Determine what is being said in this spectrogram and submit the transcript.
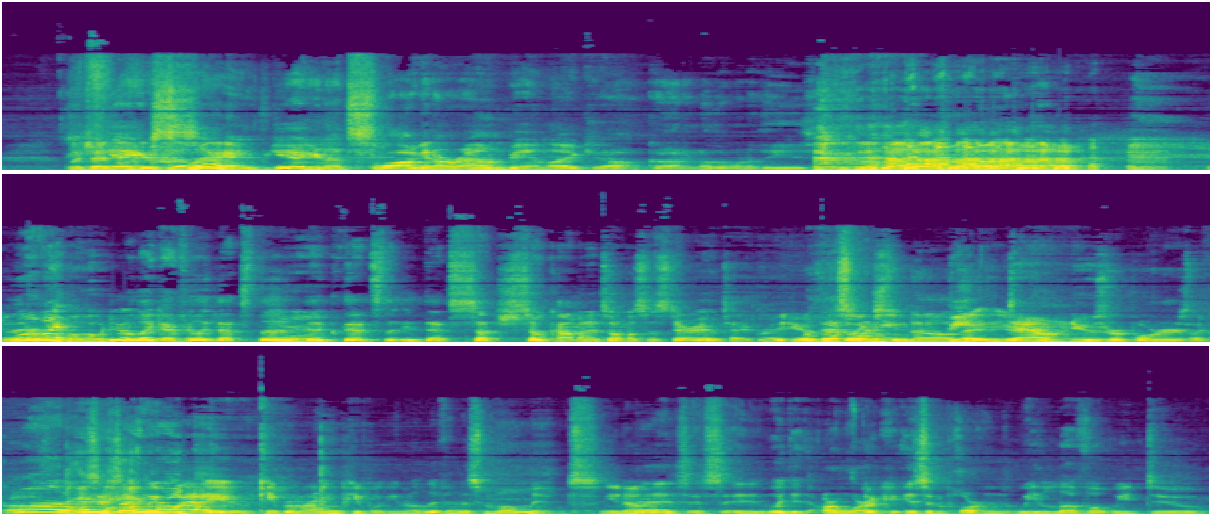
which I Yeah, think you're still like, yeah, you're not slogging around being like, oh god, another one of these. And there Well, are but- people who do. Like, I feel like that's the, Yeah. the that's the, that's such so common. It's almost a stereotype, right? You Well, these, that's when you know that beaten you're- down news reporters like, oh, Well, Well, that's exactly and, why I keep reminding people. You know, live in this moment. You know, it's it's it, our work is important. We love what we do,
